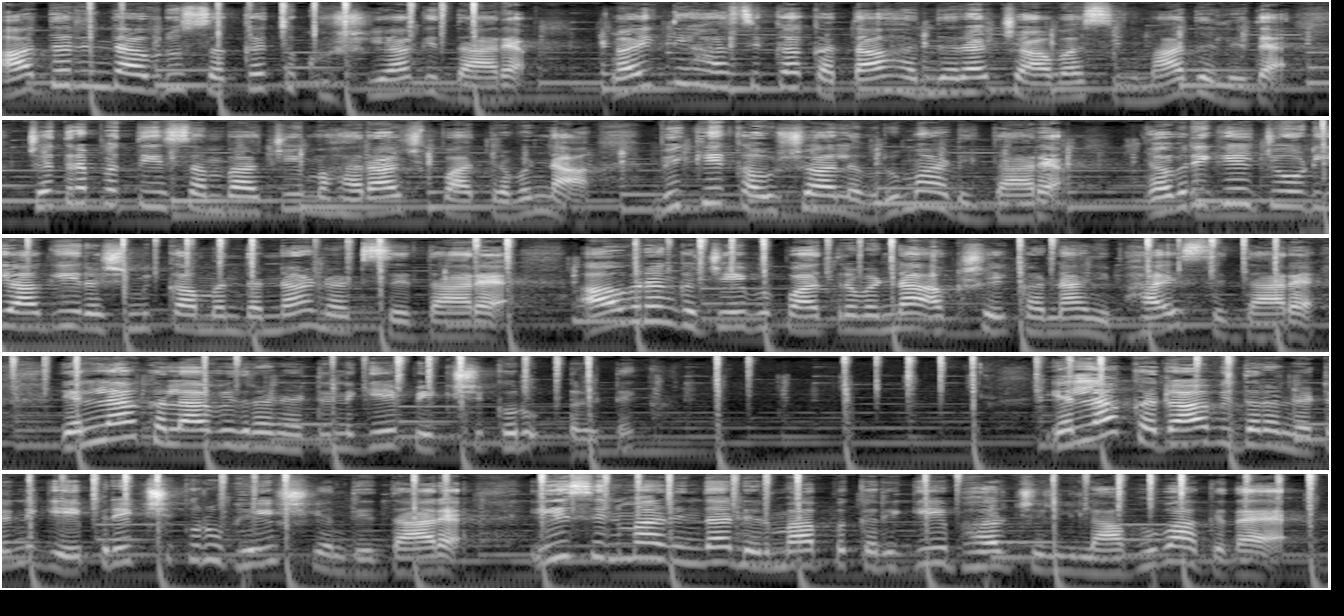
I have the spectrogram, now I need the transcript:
ಆದ್ದರಿಂದ ಅವರು ಸಖತ್ ಖುಷಿಯಾಗಿದ್ದಾರೆ. ಐತಿಹಾಸಿಕ ಕಥಾಹಂದರ ಚಾವಾ ಸಿನಿಮಾದಲ್ಲಿದೆ. ಛತ್ರಪತಿ ಸಂಭಾಜಿ ಮಹಾರಾಜ್ ಪಾತ್ರವನ್ನ ವಿಕಿ ಕೌಶಾಲ್ ಅವರು ಮಾಡಿದ್ದಾರೆ. ಅವರಿಗೆ ಜೋಡಿಯಾಗಿ ರಶ್ಮಿಕಾ ಮಂದಣ್ಣ ನಟಿಸಿದ್ದಾರೆ. ಔರಂಗಜೇಬ್ ಪಾತ್ರವನ್ನ ಅಕ್ಷಯ್ ಖನ್ನ ನಿಭಾಯಿಸಿದ್ದಾರೆ. ಎಲ್ಲಾ ಕಲಾವಿದರ ನಟನೆಗೆ ಪ್ರೇಕ್ಷಕರು ಎಲ್ಲಾ ಕಲಾವಿದರ ನಟನೆಗೆ ಪ್ರೇಕ್ಷಕರು ಭೇಷ್ ಎಂದಿದ್ದಾರೆ. ಈ ಸಿನಿಮಾದಿಂದ ನಿರ್ಮಾಪಕರಿಗೆ ಭರ್ಜರಿ ಲಾಭವಾಗಿದೆ.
